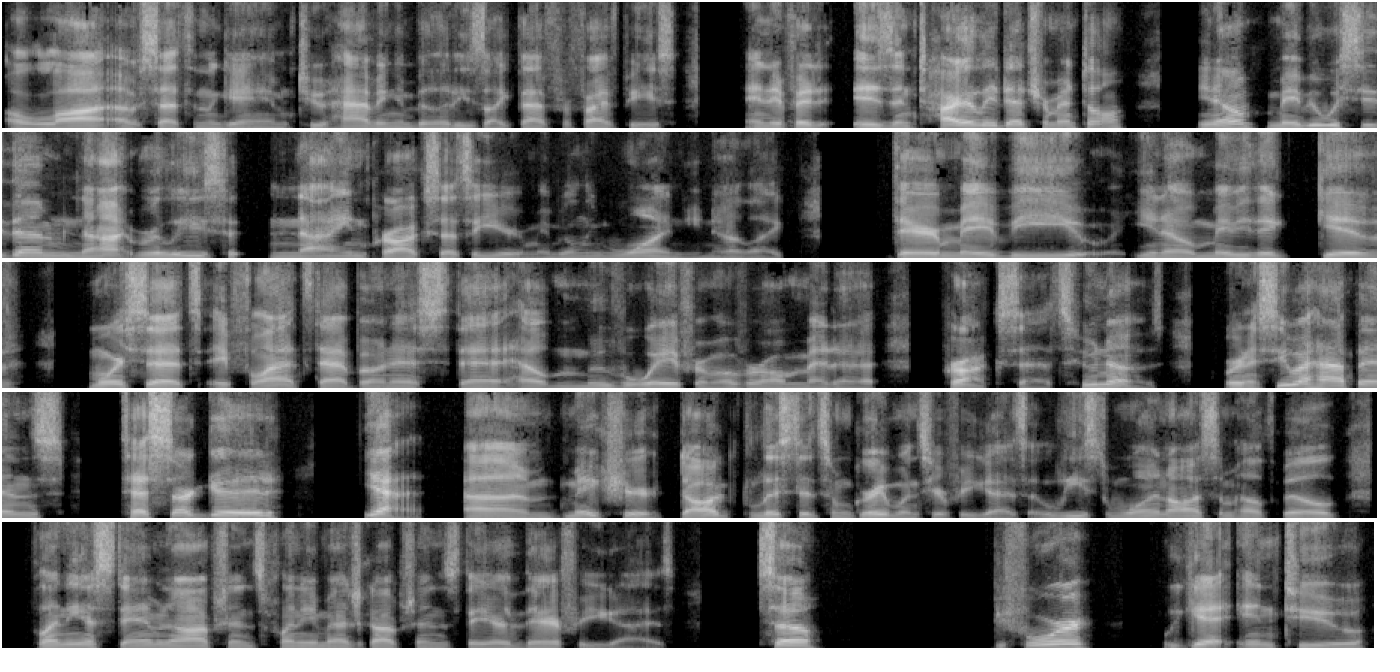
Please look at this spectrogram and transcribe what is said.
a lot of sets in the game to having abilities like that for five piece. And if it is entirely detrimental, you know, maybe we see them not release nine proc sets a year, maybe only one, you know, like there may be, you know, maybe they give more sets a flat stat bonus that help move away from overall meta proc sets. Who knows? We're going to see what happens. Tests are good. Yeah. Um, make sure dog listed some great ones here for you guys. At least one awesome health build, plenty of stamina options, plenty of magic options. They are there for you guys. So, before we get into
